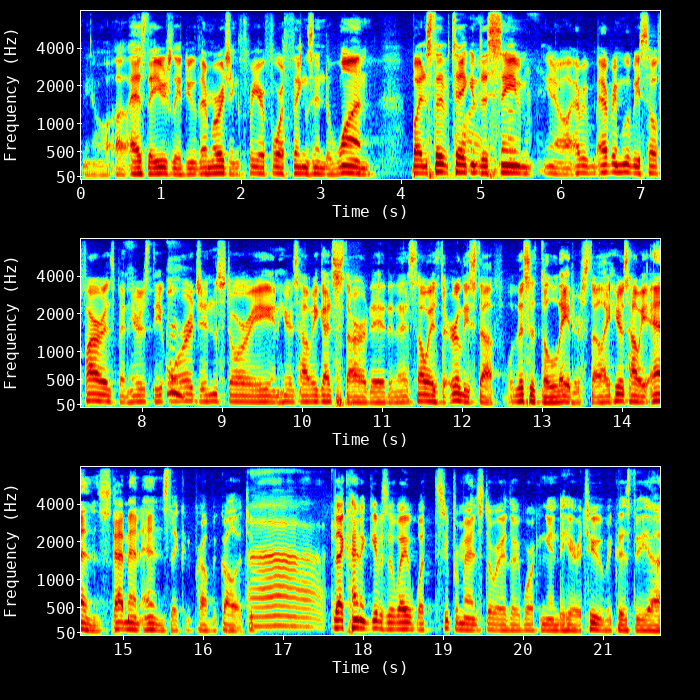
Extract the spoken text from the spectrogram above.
you know, uh, as they usually do, they're merging three or four things into one. But instead of taking the same, you know, every every movie so far has been here's the origin story and here's how he got started, and it's always the early stuff. Well, this is the later stuff. Like here's how he ends. Batman ends. They could probably call it too ah, that kind of gives away what Superman story they're working into here too, because the uh,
